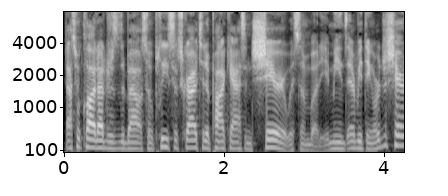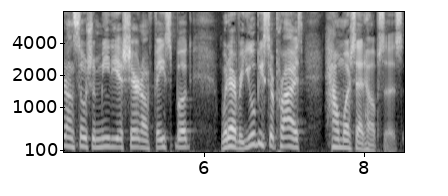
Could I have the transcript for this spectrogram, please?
that's what Clock Dodgers is about. So please subscribe to the podcast and share it with somebody. It means everything. Or just share it on social media, share it on Facebook, whatever. You'll be surprised how much that helps us.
